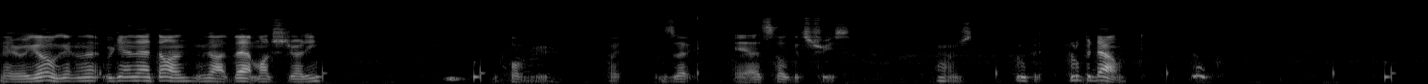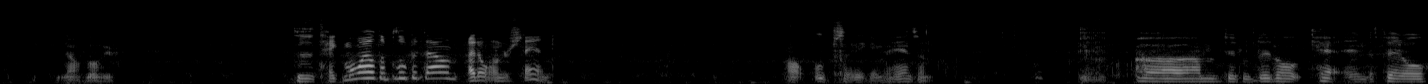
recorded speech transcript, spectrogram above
There we go. We're getting that. We're getting that done. We got that much ready. Over here. Wait, is that? Yeah, it still gets trees. Come on, just bloop it. Bloop it down. No, go here. Does it take them a while to bloop it down? I don't understand. Oh, oops, I need to get my hands on. Um, diddle diddle, cat and the fiddle.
